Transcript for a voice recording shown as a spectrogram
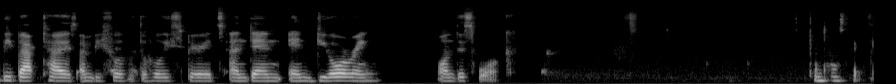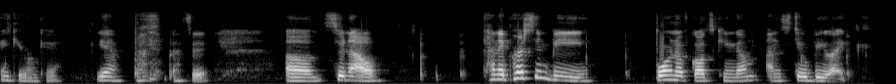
be baptized and be filled with the Holy Spirit, and then enduring on this walk. Fantastic. Thank you, Ronke. Yeah, that's, that's it. Um, so now, can a person be born of God's kingdom and still be like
